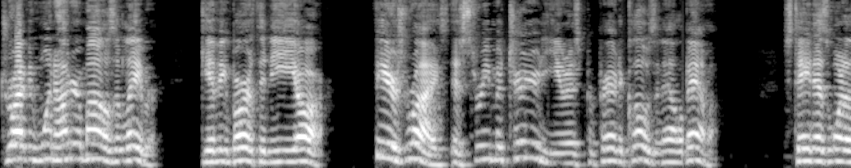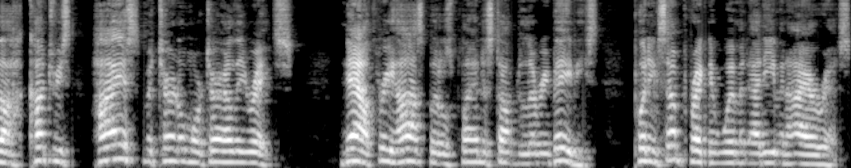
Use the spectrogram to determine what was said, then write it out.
Driving 100 miles in labor, giving birth in the ER. Fears rise as three maternity units prepare to close in Alabama. State has one of the country's highest maternal mortality rates. Now, three hospitals plan to stop delivering babies, putting some pregnant women at even higher risk.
